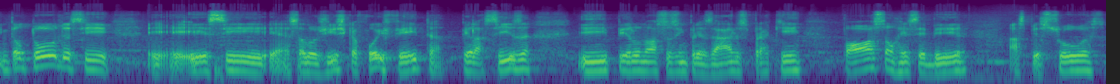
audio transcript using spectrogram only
Então todo esse, esse essa logística foi feita pela CISA e pelos nossos empresários para que possam receber as pessoas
